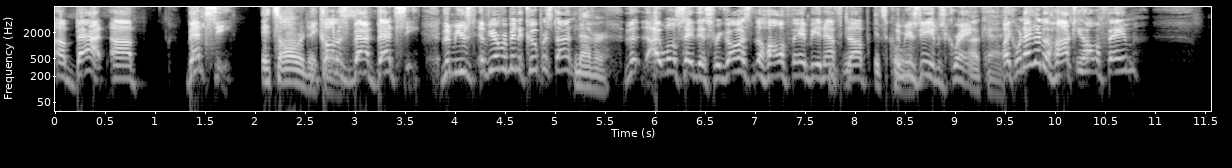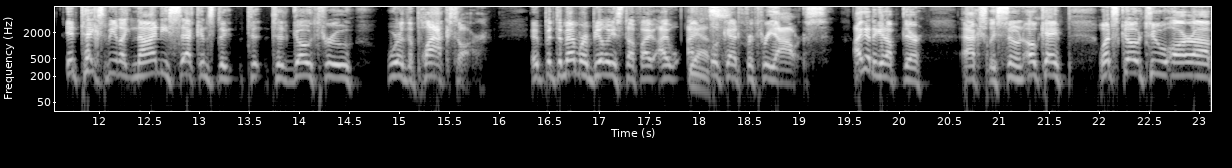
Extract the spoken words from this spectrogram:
uh, bat, uh, Betsy. It's all ridiculous. He called us bat Betsy. The muse- Have you ever been to Cooperstown? Never. The, I will say this: regardless of the Hall of Fame being effed up, It's cool. The museum's great. Okay. Like when I go to the Hockey Hall of Fame, it takes me like ninety seconds to to, to go through where the plaques are. It- but the memorabilia stuff, I I, I look at for three hours. I got to get up there actually soon. Okay, let's go to our uh,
